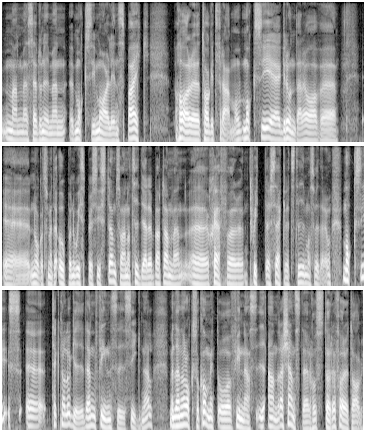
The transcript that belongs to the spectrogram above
man med pseudonymen Moxie Marlin Spike, har eh, tagit fram. Och Moxie är grundare av eh, eh, något som heter Open Whisper System. Så han har tidigare varit använd, eh, chef för Twitter säkerhetsteam och så vidare. Och Moxies eh, teknologi den finns i Signal men den har också kommit att finnas i andra tjänster hos större företag.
